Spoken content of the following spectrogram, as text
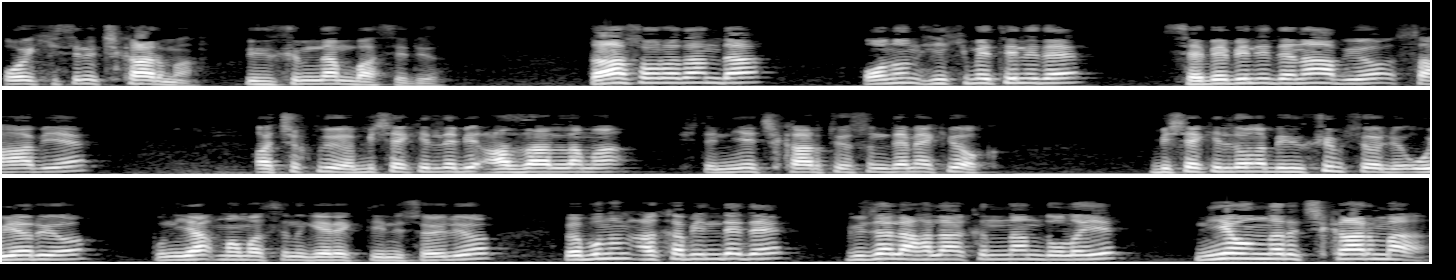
o ikisini çıkarma. Bir hükümden bahsediyor. Daha sonradan da onun hikmetini de, sebebini de ne yapıyor sahabiye? Açıklıyor. Bir şekilde bir azarlama, işte niye çıkartıyorsun demek yok. Bir şekilde ona bir hüküm söylüyor, uyarıyor. Bunu yapmamasını gerektiğini söylüyor. Ve bunun akabinde de güzel ahlakından dolayı niye onları çıkarma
